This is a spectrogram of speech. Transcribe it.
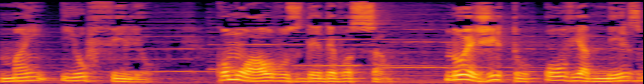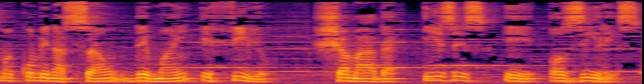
mãe e o filho como alvos de devoção. No Egito houve a mesma combinação de mãe e filho, chamada Isis e Osíris.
